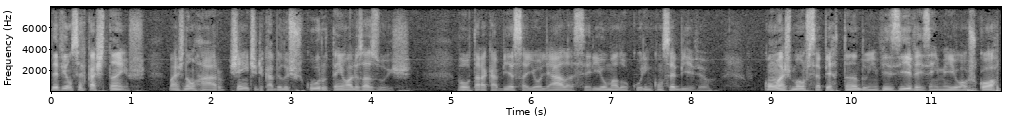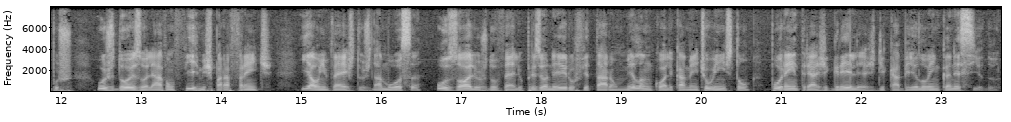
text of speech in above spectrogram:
Deviam ser castanhos, mas não raro, gente de cabelo escuro tem olhos azuis. Voltar a cabeça e olhá-la seria uma loucura inconcebível. Com as mãos se apertando, invisíveis em meio aos corpos, os dois olhavam firmes para a frente, e ao invés dos da moça, os olhos do velho prisioneiro fitaram melancolicamente Winston por entre as grelhas de cabelo encanecido.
